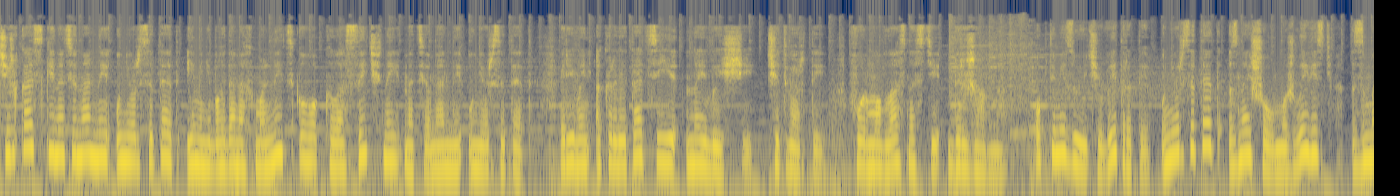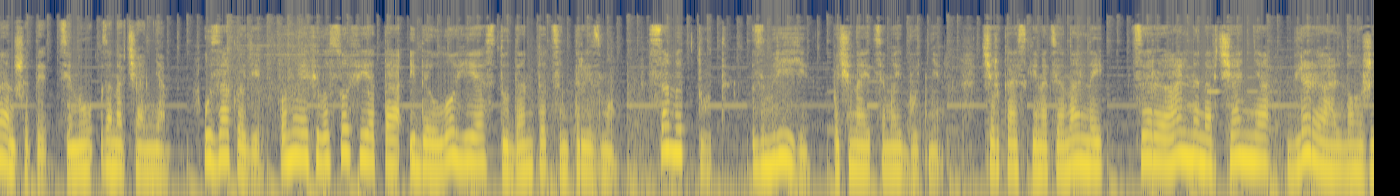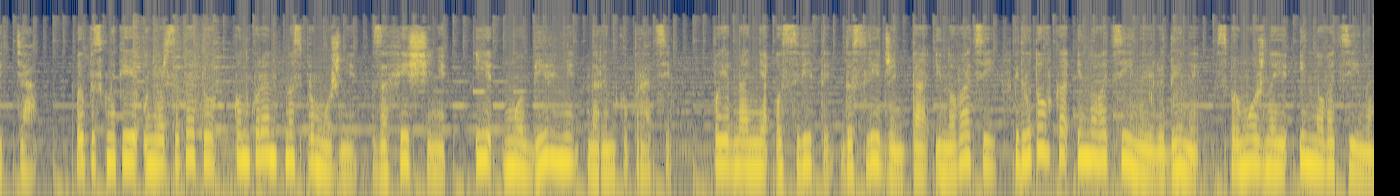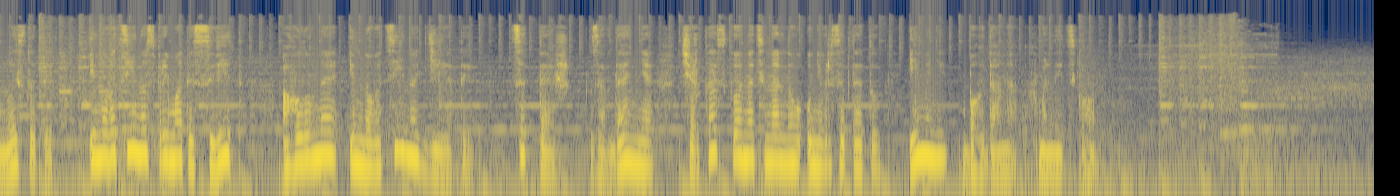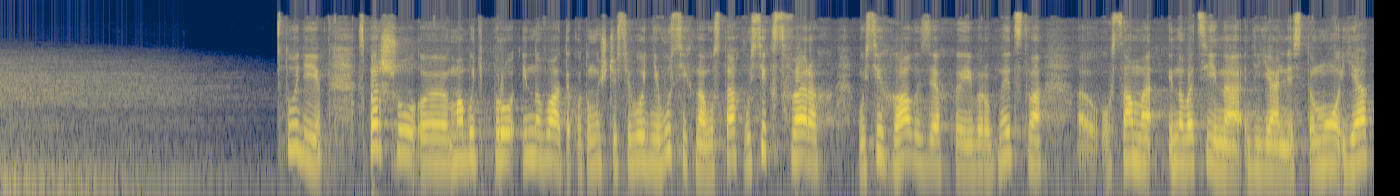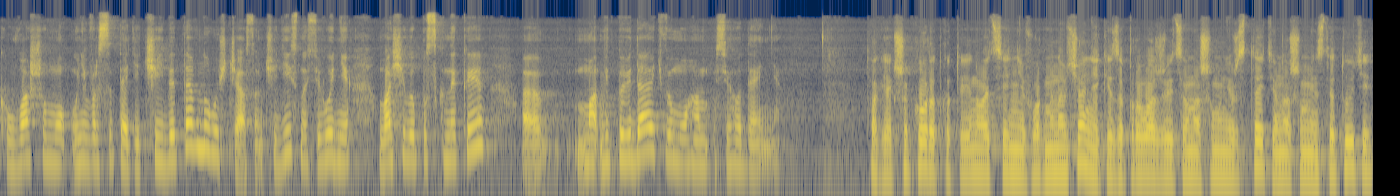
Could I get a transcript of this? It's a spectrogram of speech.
Черкаський національний університет імені Богдана Хмельницького класичний національний університет. Рівень акредитації найвищий, четвертий, форма власності державна. Оптимізуючи витрати, університет знайшов можливість зменшити ціну за навчання. У закладі панує філософія та ідеологія студентоцентризму. Саме тут, з мрії, починається майбутнє. Черкаський національний це реальне навчання для реального життя. Випускники університету конкурентно спроможні, захищені і мобільні на ринку праці. Поєднання освіти, досліджень та інновацій, підготовка інноваційної людини, спроможної інноваційно мислити, інноваційно сприймати світ, а головне інноваційно діяти. Це теж завдання Черкаського національного університету імені Богдана Хмельницького. Студії. Спершу, е, мабуть, про інноватику, тому що сьогодні в усіх на устах, в усіх сферах, в усіх галузях і виробництва е, саме інноваційна діяльність. Тому як у вашому університеті, чи йдете в ногу з часом, чи дійсно сьогодні ваші випускники е, відповідають вимогам сьогодення? Так, якщо коротко, то інноваційні форми навчання, які запроваджуються в нашому університеті, в нашому інституті,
